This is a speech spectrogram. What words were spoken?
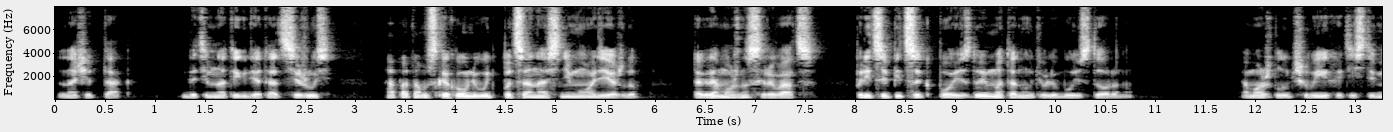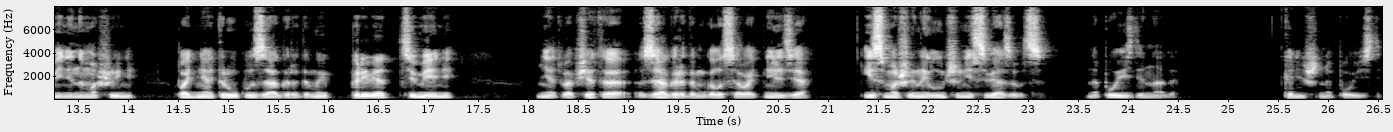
Значит так, до темноты где-то отсижусь, а потом с какого-нибудь пацана сниму одежду. Тогда можно срываться, прицепиться к поезду и мотануть в любую сторону. А может, лучше выехать из Тюмени на машине, поднять руку за городом и «Привет, Тюмени!» Нет, вообще-то за городом голосовать нельзя. И с машиной лучше не связываться. На поезде надо. Конечно, на поезде.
